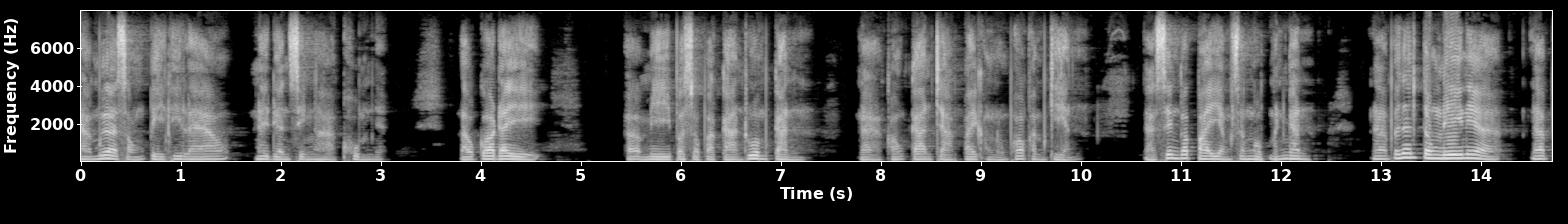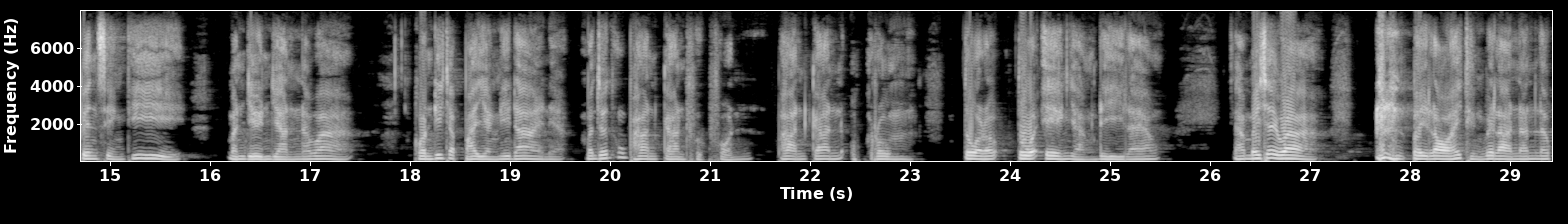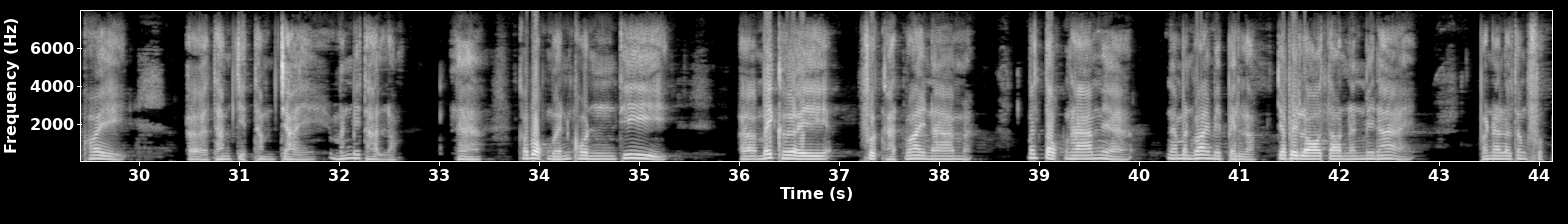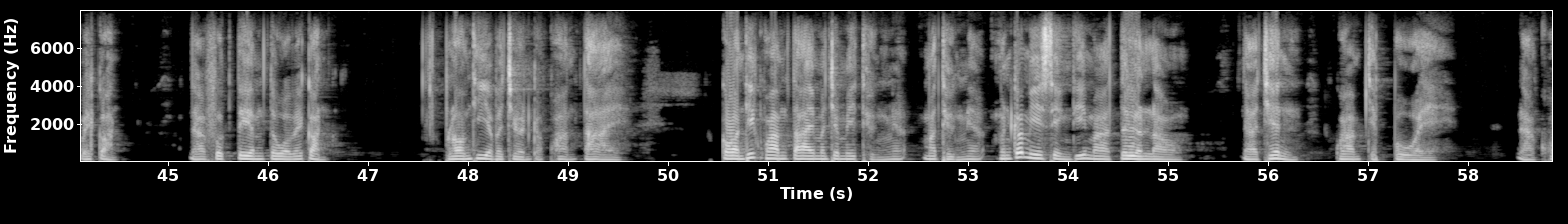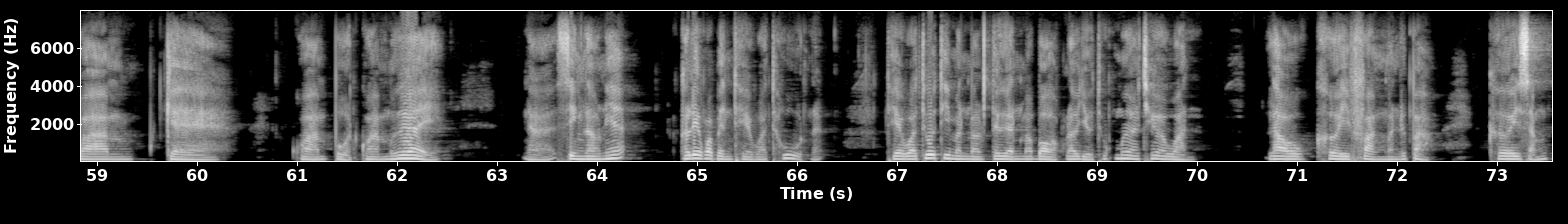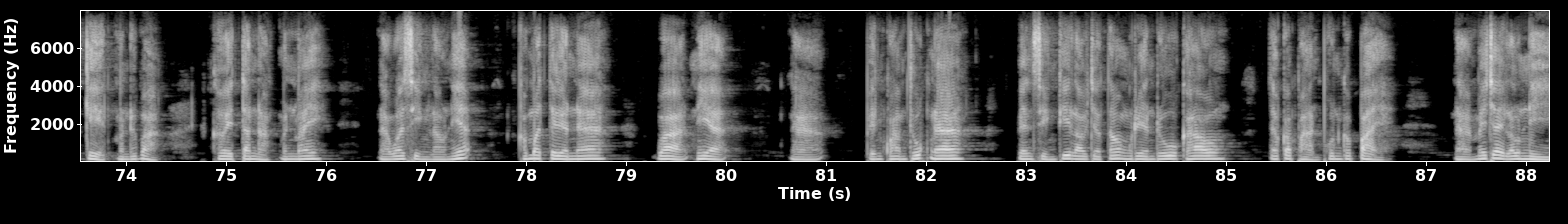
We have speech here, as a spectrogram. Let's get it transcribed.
นะเมื่อสองปีที่แล้วในเดือนสิงหาคมเนี่ยเราก็ได้มีประสบการณ์ร่วมกัน นะของการจากไปของหลวงพ่อคำเกียนนะซึ่งก็ไปอย่างสงบเหมือนกันนะเพราะฉะนั้นตรงนี้เนี่ยนะเป็นสิ่งที่มันยืนยันนะว่า คนที่จะไปอย่างนี้ได้เนี่ยมันจะต้องผ่านการฝึกฝน ผ่านการอบรม ตัวตัวเองอย่างดีแล้วนะไม่ใช่ว่าไปรอให้ถึงเวลานั้นแล้วค่อยออทำจิตทำใจ มันไม่ทันหรอกนะเขาบอกเหมือนคนที่ไม่เคย ฝึกหัดว่ายน้ำมันตกน้ำเนี่ยนะมันว่ายไม่เป็นหรอก จะไปรอตอนนั้นไม่ได้ เพราะนั้นเราต้องฝึกไว้ก่อนนะฝึกเตรียมตัวไว้ก่อน พร้อมที่จะเผชิญกับความตาย ก่อนที่ความตายมันจะมีถึงเนี่ยมาถึงเนี่ยมันก็มีสิ่งที่มาเตือนเรานะเช่น ความเจ็บป่วยนะความแก่ ความปวดความเมื่อยนะสิ่งเหล่านี้เขาเรียกว่าเป็นเทวทูตนะ เทวทูตที่มันมาเตือนมาบอกเราอยู่ทุกเมื่อเชื่อวัน เราเคยฟังมันหรือเปล่า เคยสังเกตมันหรือเปล่า เคยตระหนักมันไหมนะว่าสิ่งเหล่านี้เขามาเตือนนะว่าเนี่ยนะเป็นความทุกข์นะ เป็นสิ่งที่เราจะต้องเรียนรู้เขาแล้วก็ผ่านพ้นเขาไปนะไม่ใช่เราหนี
